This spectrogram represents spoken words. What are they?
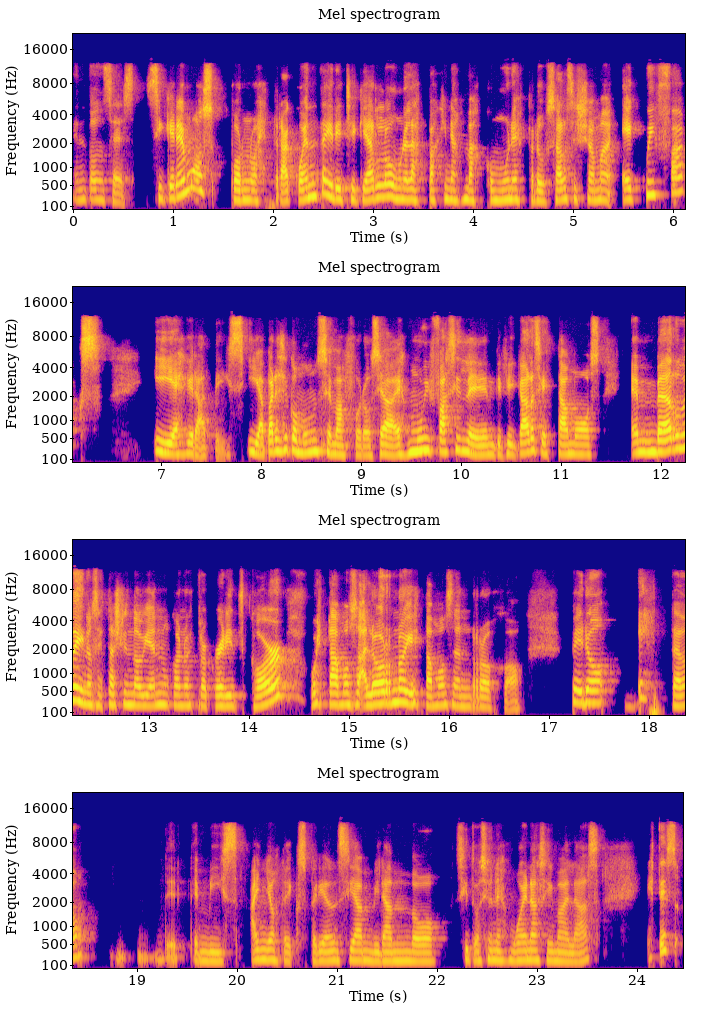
Entonces, si queremos por nuestra cuenta ir a chequearlo, una de las páginas más comunes para usar se llama Equifax y es gratis y aparece como un semáforo, o sea, es muy fácil de identificar si estamos en verde y nos está yendo bien con nuestro credit score o estamos al horno y estamos en rojo. Pero esto de, mis años de experiencia mirando situaciones buenas y malas, este es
